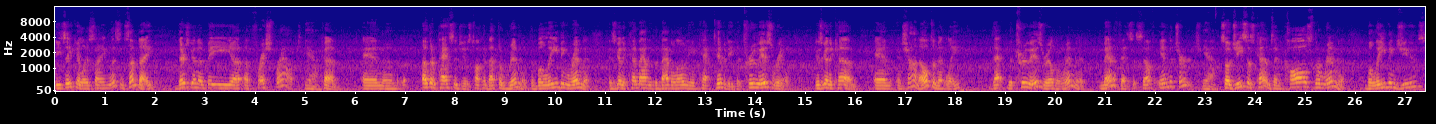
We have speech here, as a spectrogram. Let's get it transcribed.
Ezekiel is saying. Listen, someday there's going to be a, a fresh sprout Yeah. come, and um, other passages talking about the remnant, the believing remnant, is going to come out of the Babylonian captivity. The true Israel is going to come, and and Sean ultimately that the true Israel, the remnant, manifests itself in the church. Yeah. So Jesus comes and calls the remnant, believing Jews,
